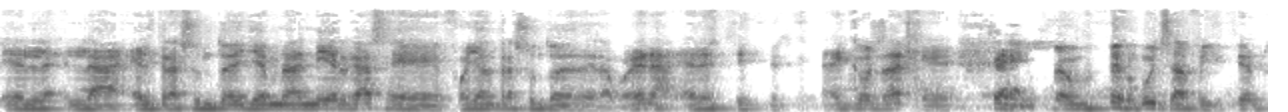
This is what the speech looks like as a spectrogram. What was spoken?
el, la- el trasunto de Gemma Nierga se folla el trasunto de De la Morena. Es decir, hay cosas que Sí. son mucha ficción.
